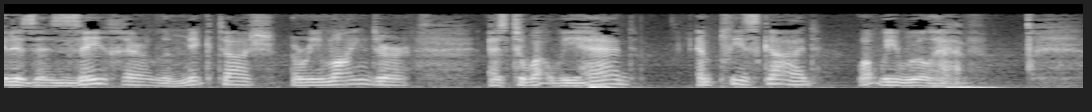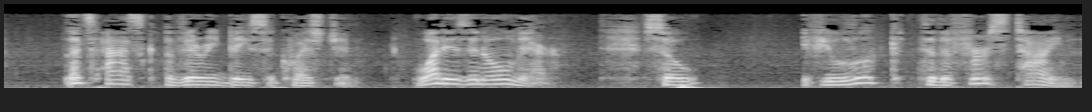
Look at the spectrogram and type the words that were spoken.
It is a zecher lemikdash, a reminder as to what we had, and please God, what we will have. Let's ask a very basic question. What is an Omer? So, if you look to the first time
